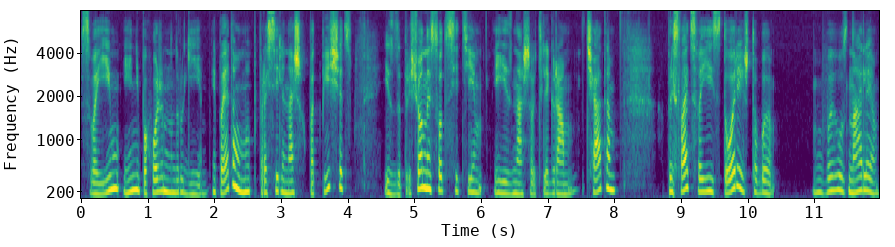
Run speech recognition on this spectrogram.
своим и не похожим на другие. И поэтому мы попросили наших подписчиц из запрещенной соцсети и из нашего телеграм-чата прислать свои истории, чтобы вы узнали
